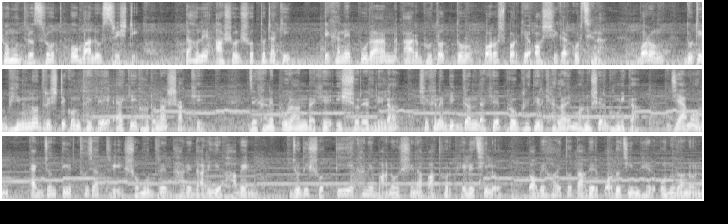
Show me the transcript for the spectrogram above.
সমুদ্র স্রোত ও বালুর সৃষ্টি। তাহলে আসল সত্যটা কি? এখানে পুরাণ আর ভূতত্ত্ব পরস্পরকে অস্বীকার করছে না, বরং দুটি ভিন্ন দৃষ্টিকোণ থেকে একই ঘটনার সাক্ষী। যেখানে পুরাণ দেখে ঈশ্বরের লীলা, সেখানে বিজ্ঞান দেখে প্রকৃতির খেলায় মানুষের ভূমিকা। যেমন, একজন তীর্থযাত্রী সমুদ্রের ধারে দাঁড়িয়ে ভাবেন, যদি সত্যিই এখানে বানর সেনা পাথর ফেলেছিল, তবে হয়তো তাদের পদচিহ্নের অনুরণন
